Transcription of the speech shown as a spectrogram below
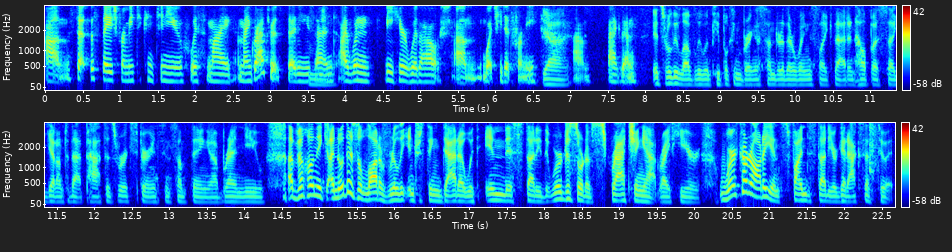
um, set the stage for me to continue with my my graduate studies mm-hmm. and i wouldn't be here without um, what she did for me. Yeah. Um, back then. It's really lovely when people can bring us under their wings like that and help us uh, get onto that path as we're experiencing something uh, brand new. Uh, Veronique, I know there's a lot of really interesting data within this study that we're just sort of scratching at right here. Where can our audience find the study or get access to it?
